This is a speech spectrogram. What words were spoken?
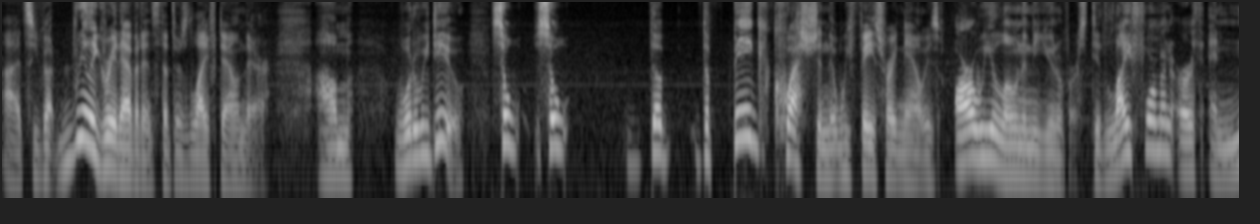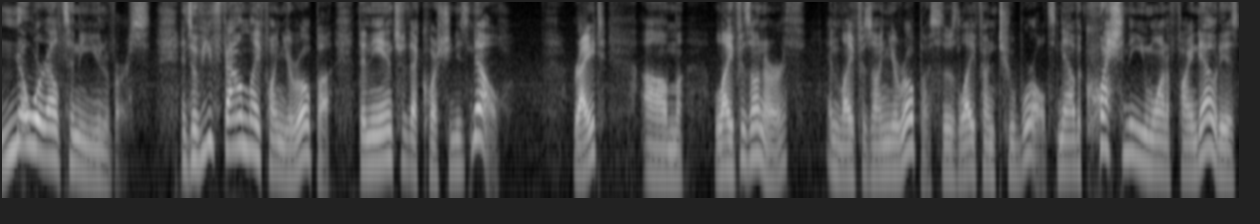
Uh, so you've got really great evidence that there's life down there. Um, what do we do? So so the the big question that we face right now is are we alone in the universe? Did life form on Earth and nowhere else in the universe? And so if you found life on Europa, then the answer to that question is no, right? Um, life is on Earth and life is on Europa. So there's life on two worlds. Now, the question that you want to find out is,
